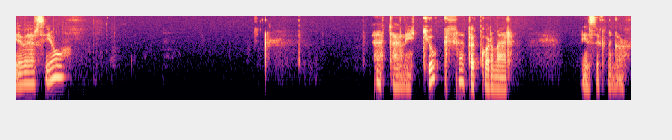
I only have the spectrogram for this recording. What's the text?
PHP verzió. Átállítjuk, hát akkor már nézzük meg a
